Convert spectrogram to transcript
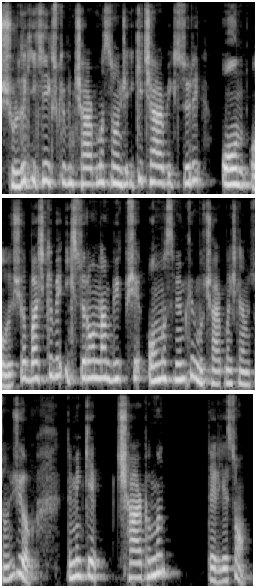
şuradaki 2x küpün çarpması sonucu 2 çarpı x üzeri 10 oluşuyor. Başka bir x üzeri 10'dan büyük bir şey olması mümkün mü? Bu çarpma işlemi sonucu yok. Demek ki çarpımın derecesi 10.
